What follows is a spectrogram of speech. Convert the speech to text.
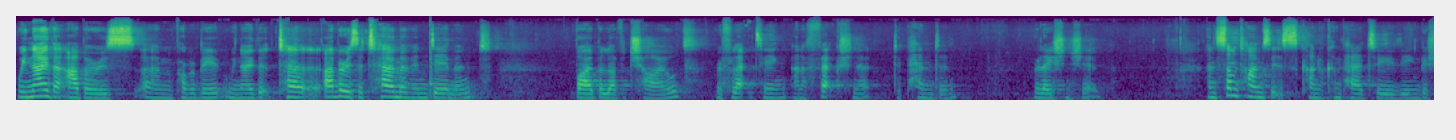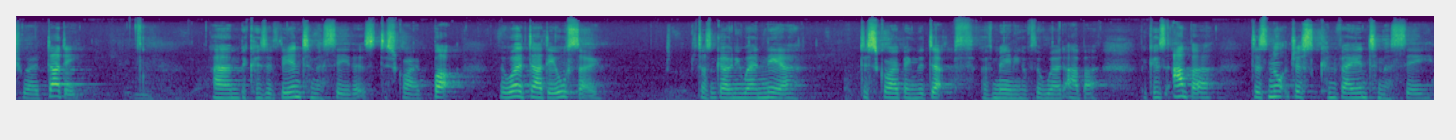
We know that Abba is um, probably, we know that ter- Abba is a term of endearment by a beloved child, reflecting an affectionate, dependent relationship and sometimes it's kind of compared to the English word daddy um, because of the intimacy that's described. But the word daddy also doesn't go anywhere near describing the depth of meaning of the word Abba because Abba does not just convey intimacy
